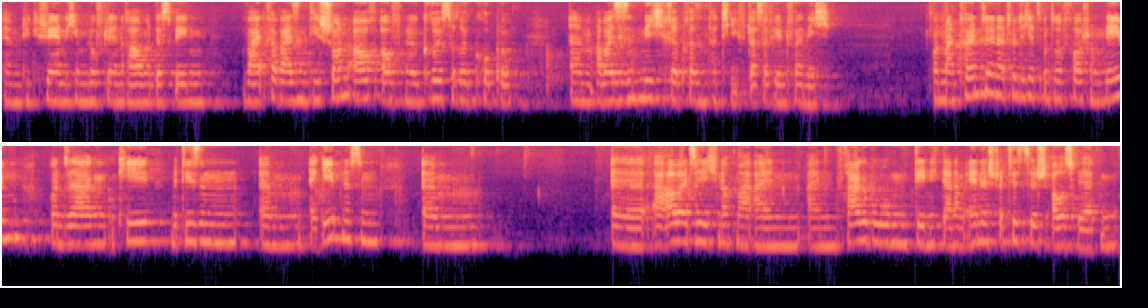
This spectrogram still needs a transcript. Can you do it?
Ähm, die geschehen ja nicht im luftleeren Raum und deswegen verweisen die schon auch auf eine größere Gruppe. Ähm, aber sie sind nicht repräsentativ, das auf jeden Fall nicht. Und man könnte natürlich jetzt unsere Forschung nehmen und sagen, okay, mit diesen ähm, Ergebnissen ähm, äh, erarbeite ich nochmal einen, einen Fragebogen, den ich dann am Ende statistisch auswerten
